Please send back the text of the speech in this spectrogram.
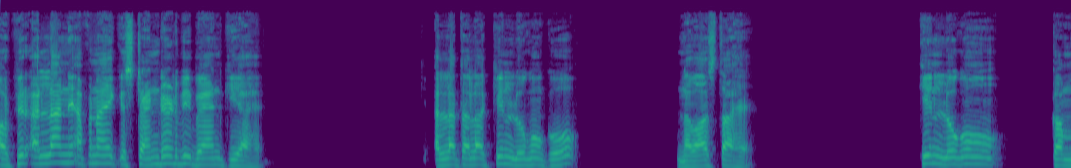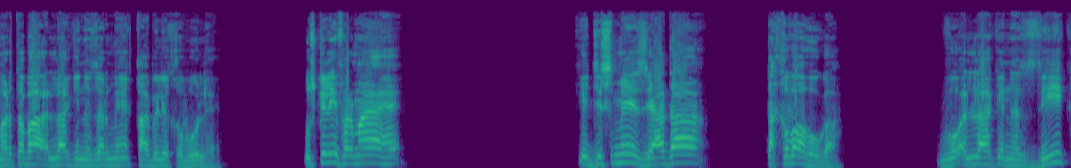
اور پھر اللہ نے اپنا ایک اسٹینڈرڈ بھی بیان کیا ہے کہ اللہ تعالیٰ کن لوگوں کو نوازتا ہے، کن لوگوں کا مرتبہ اللہ کی نظر میں قابل قبول ہے۔ اس کے لیے فرمایا ہے کہ جس میں زیادہ تقوا ہوگا، وہ اللہ کے نزدیک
